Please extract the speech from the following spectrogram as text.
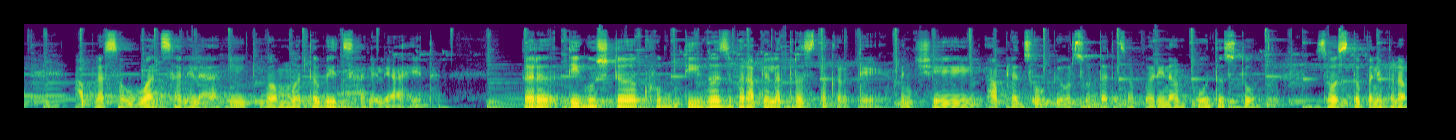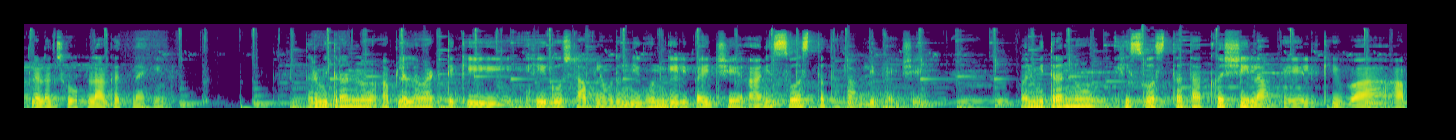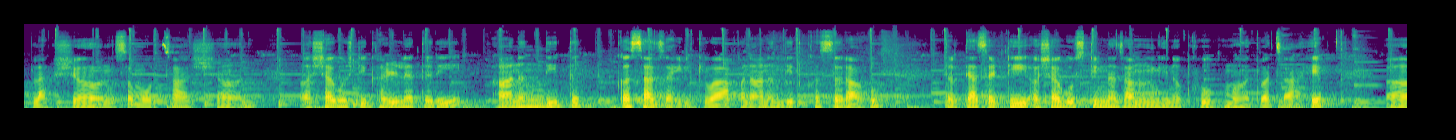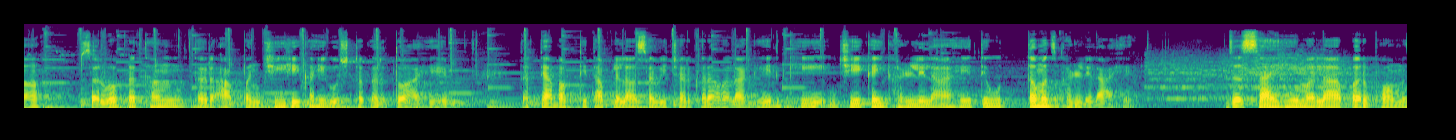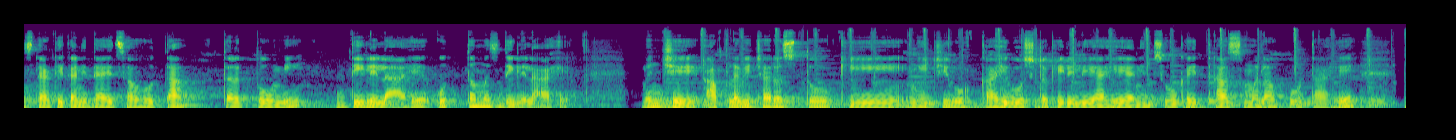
आपला संवाद झालेला आहे किंवा मतभेद झालेले आहेत. तर ती गोष्ट खूप दिवसभर आपल्याला त्रस्त करते. म्हणजे आपल्या झोपेवर सुद्धा त्याचा परिणाम होत असतो. स्वस्तपणे पण आपल्याला झोप लागत नाही. तर मित्रांनो आपल्याला वाटते की ही गोष्ट आपल्यामधून निघून गेली पाहिजे आणि स्वस्थता लाभली पाहिजे. पण मित्रांनो ही स्वस्थता कशी लाभेल किंवा आपला क्षण समोरचा क्षण अशा गोष्टी घडल्या तरी आनंदित कसा जाईल किंवा आपण आनंदित कसं राहू? तर त्यासाठी अशा गोष्टींना जाणून घेणं खूप महत्त्वाचं आहे. सर्वप्रथम तर आपण जीही काही गोष्ट करतो आहे तर त्या बाबतीत आपल्याला असा विचार करावा लागेल की जे काही घडलेलं आहे ते उत्तमच घडलेलं आहे. जसाही मला परफॉर्मन्स त्या ठिकाणी द्यायचा होता तर तो मी दिलेला आहे उत्तमच दिलेला आहे. म्हणजे आपला विचार असतो की मी जी गो काही गोष्ट केलेली आहे आणि जो काही त्रास मला होत आहे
